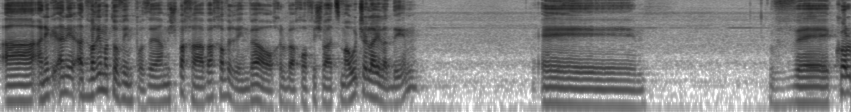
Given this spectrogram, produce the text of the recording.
ה- אני, אני, הדברים הטובים פה זה המשפחה והחברים והאוכל והחופש והעצמאות של הילדים. וכל,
